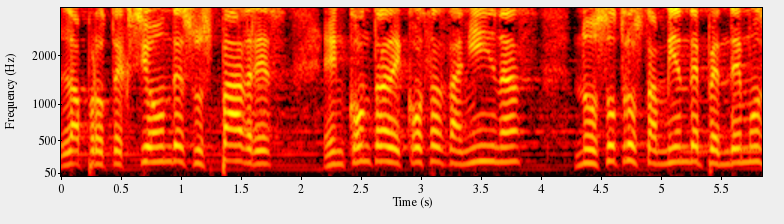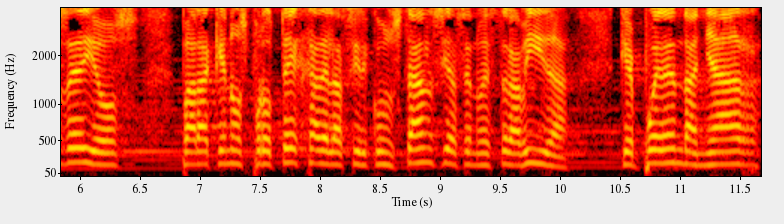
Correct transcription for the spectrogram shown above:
la protección de sus padres en contra de cosas dañinas, nosotros también dependemos de Dios para que nos proteja de las circunstancias en nuestra vida que pueden dañar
